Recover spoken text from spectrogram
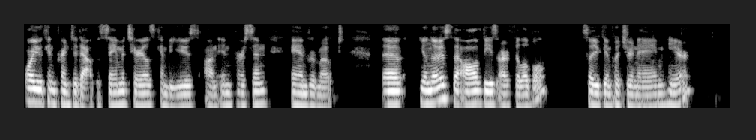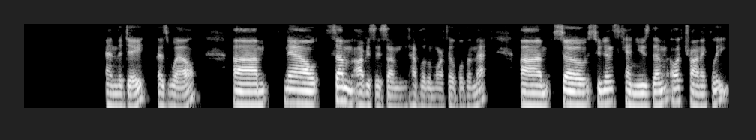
or you can print it out. The same materials can be used on in-person and remote. Uh, you'll notice that all of these are fillable, so you can put your name here and the date as well. Um, now, some, obviously some have a little more fillable than that. Um, so students can use them electronically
